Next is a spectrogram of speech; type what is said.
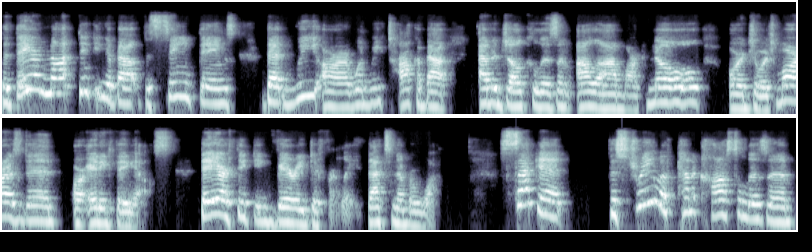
that they are not thinking about the same things that we are when we talk about evangelicalism a la Mark Noll or George Marsden or anything else. They are thinking very differently. That's number one. Second, the stream of Pentecostalism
